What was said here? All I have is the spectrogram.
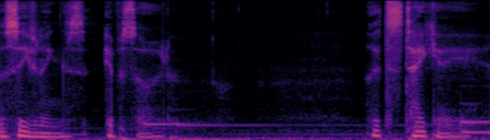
this evening's episode, let's take a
